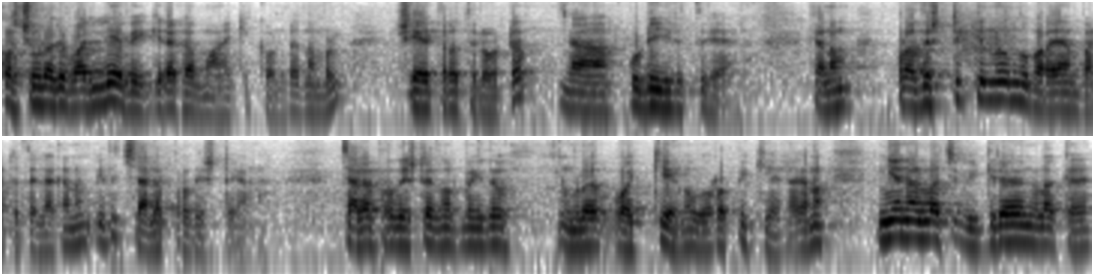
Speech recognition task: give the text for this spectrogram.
കുറച്ചുകൂടെ ഒരു വലിയ വിഗ്രഹമാക്കിക്കൊണ്ട് നമ്മൾ ക്ഷേത്രത്തിലോട്ട് കുടിയിരുത്തുകയാണ്. കാരണം പ്രതിഷ്ഠിക്കുന്നു എന്ന് പറയാൻ പറ്റത്തില്ല. കാരണം ഇത് ചലപ്രതിഷ്ഠയാണ്. ചലപ്രതിഷ്ഠ എന്ന് പറയുമ്പോൾ ഇത് നമ്മൾ വയ്ക്കുകയാണ് ഉറപ്പിക്കുകയല്ല. കാരണം ഇങ്ങനെയുള്ള വിഗ്രഹങ്ങളൊക്കെ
